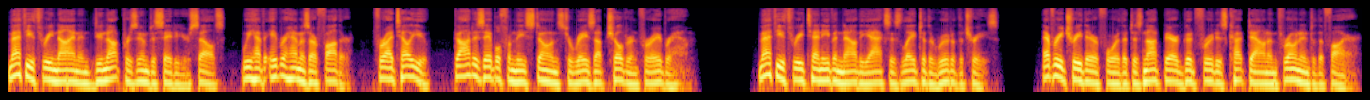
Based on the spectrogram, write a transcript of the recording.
Matthew 3 9 And do not presume to say to yourselves, We have Abraham as our father, for I tell you, God is able from these stones to raise up children for Abraham. Matthew 3:10 Even now the axe is laid to the root of the trees. Every tree therefore that does not bear good fruit is cut down and thrown into the fire.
